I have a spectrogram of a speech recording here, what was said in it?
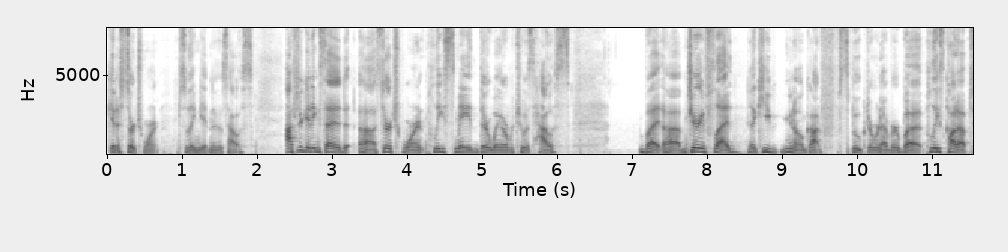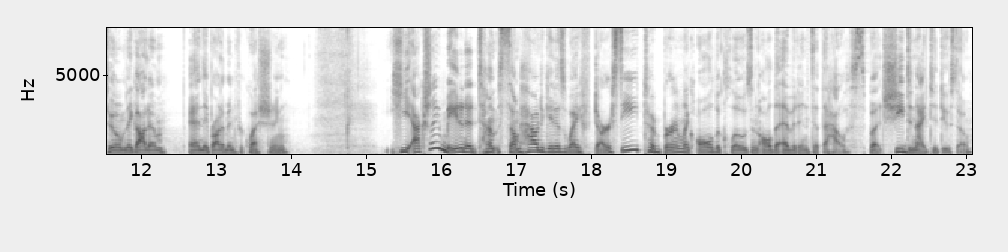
get a search warrant so they can get into his house. After getting said uh, search warrant, police made their way over to his house. But uh, Jerry fled, like he, you know, got f- spooked or whatever. But police caught up to him. They got him and they brought him in for questioning he actually made an attempt somehow to get his wife Darcy to burn like all the clothes and all the evidence at the house, but she denied to do so.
